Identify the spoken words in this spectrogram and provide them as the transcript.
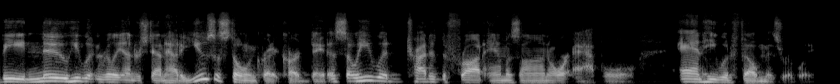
Be new, he wouldn't really understand how to use a stolen credit card data, so he would try to defraud Amazon or Apple, and he would fail miserably.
